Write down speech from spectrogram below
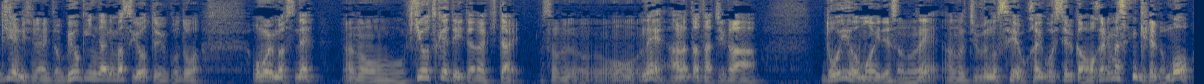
綺麗にしないと病気になりますよということは思いますね。あの気をつけていただきたい。その、ね、あなたたちが、どういう思いでそのね、あの自分の性を解放してるかはわかりませんけれども、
